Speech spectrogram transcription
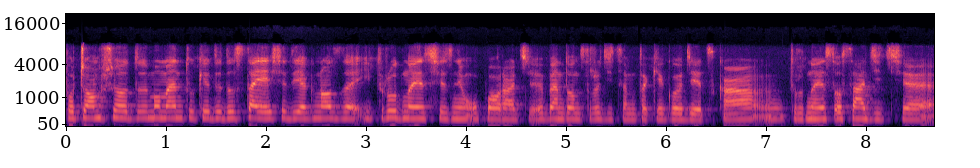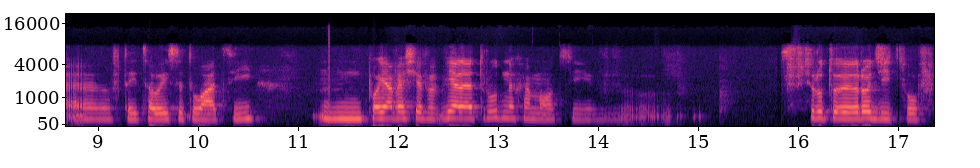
począwszy od momentu, kiedy dostaje się diagnozę i trudno jest się z nią uporać, będąc rodzicem takiego dziecka. Trudno jest osadzić się e, w tej całej sytuacji. Mm, pojawia się wiele trudnych emocji wśród rodziców.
